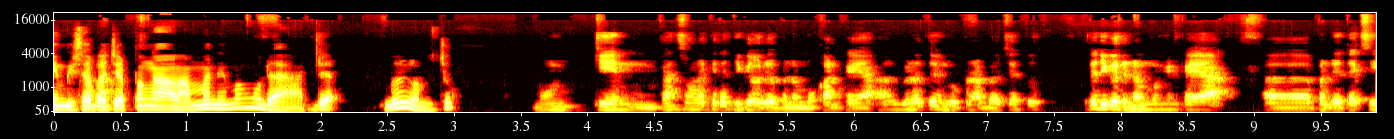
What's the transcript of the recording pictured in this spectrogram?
yang bisa baca pengalaman emang udah ada belum cuk Mungkin kan soalnya kita juga udah menemukan kayak ah, dulu tuh yang gue pernah baca tuh kita juga udah nemuin kayak eh, pendeteksi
